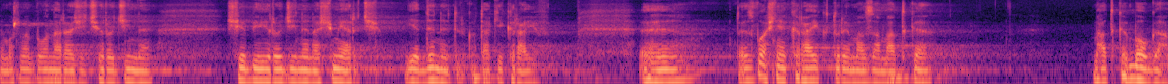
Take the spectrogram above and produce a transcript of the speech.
Można było narazić rodziny, siebie i rodziny na śmierć. Jedyny tylko taki kraj. E, to jest właśnie kraj, który ma za matkę Matkę Boga.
